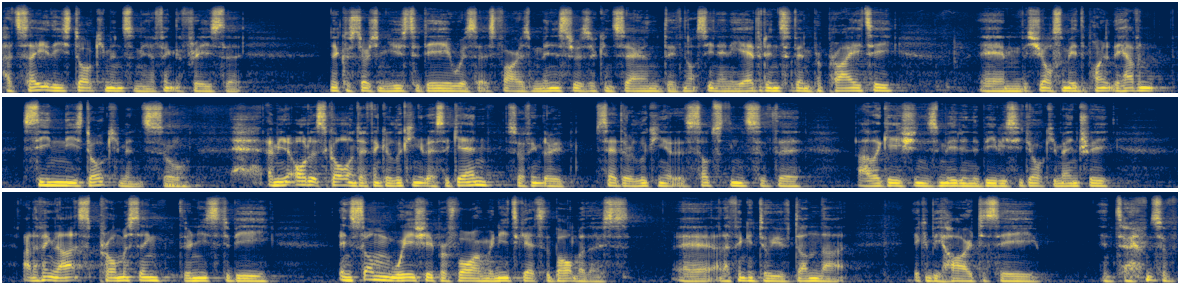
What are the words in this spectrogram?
had sight of these documents. I mean, I think the phrase that Nicola Sturgeon used today was that as far as ministers are concerned, they've not seen any evidence of impropriety. Um, but she also made the point that they haven't seen these documents. So, I mean, Audit Scotland, I think, are looking at this again. So I think they said they're looking at the substance of the allegations made in the BBC documentary. And I think that's promising. There needs to be in some way, shape, or form, we need to get to the bottom of this. Uh, and I think until you've done that, it can be hard to say in terms of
